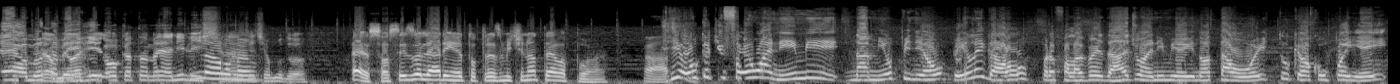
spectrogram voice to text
É, o meu É, o também. meu é Ryoka também, é Nilist, Não, né? não. A gente já mudou. É, só vocês olharem, eu tô transmitindo a tela, porra. Ah, Ryoka que foi um anime, na minha opinião, bem legal, pra falar a verdade, um anime aí nota 8 que eu acompanhei,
